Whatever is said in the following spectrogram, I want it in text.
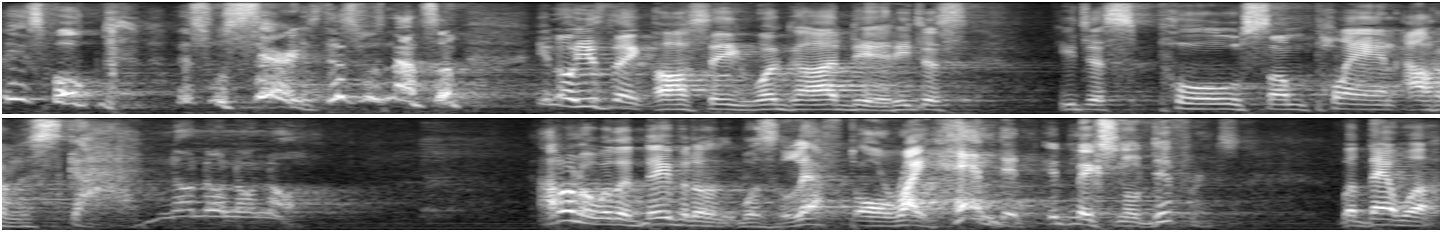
These folks, this was serious. This was not some, you know, you think, oh, see what God did. He just, he just pulled some plan out of the sky. No, no, no, no. I don't know whether David was left or right handed. It makes no difference. But there were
